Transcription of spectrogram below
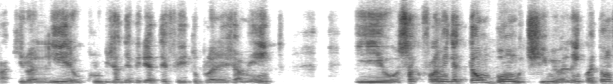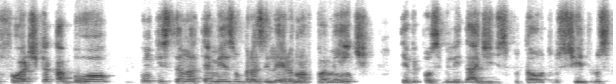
Aquilo ali, o clube já deveria ter feito o planejamento e o, só que o Flamengo é tão bom o time, o elenco é tão forte que acabou conquistando até mesmo o brasileiro novamente. Teve possibilidade de disputar outros títulos,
